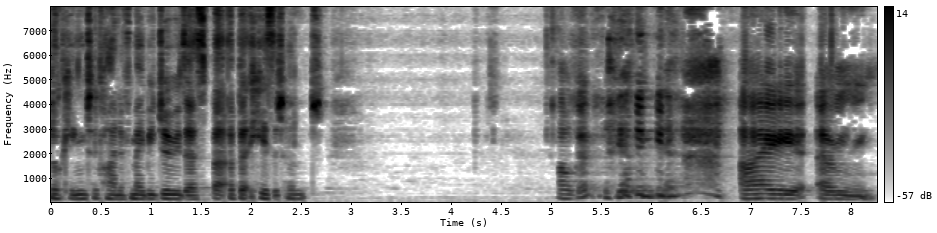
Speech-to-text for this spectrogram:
looking to kind of maybe do this, but a bit hesitant? I'll go. I, um,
